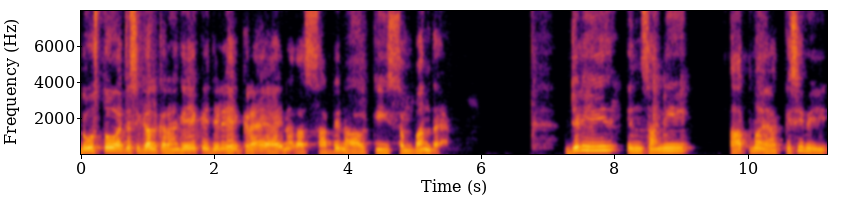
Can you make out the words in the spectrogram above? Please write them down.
ਦੋਸਤੋ, ਅੱਜ ਅਸੀਂ ਗੱਲ ਕਰਾਂਗੇ ਕਿ ਜਿਹੜੇ ਇਹ ਗ੍ਰਹਿ ਹੈ ਇਹਨਾਂ ਦਾ ਸਾਡੇ ਨਾਲ ਕੀ ਸੰਬੰਧ ਹੈ। ਜਿਹੜੀ ਇਨਸਾਨੀ ਆਤਮਾ ਆ, ਕਿਸੇ ਵੀ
